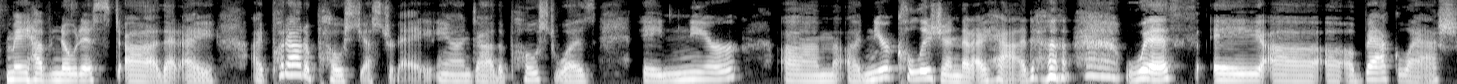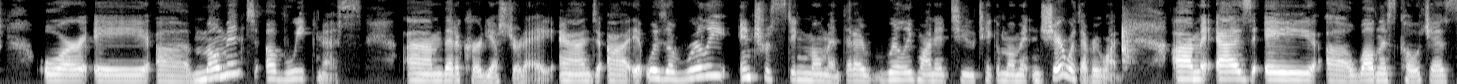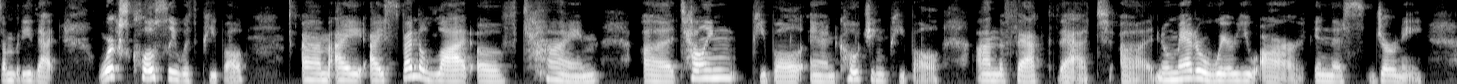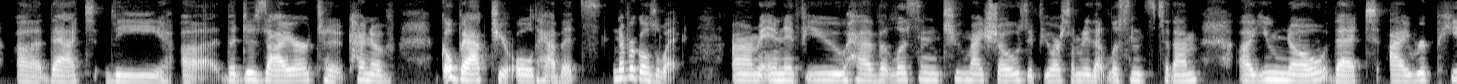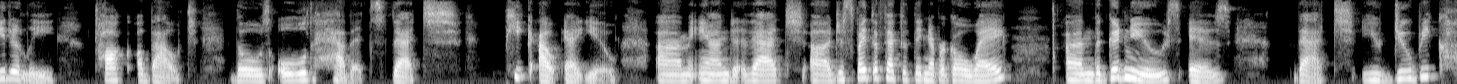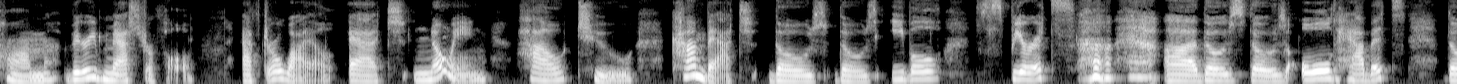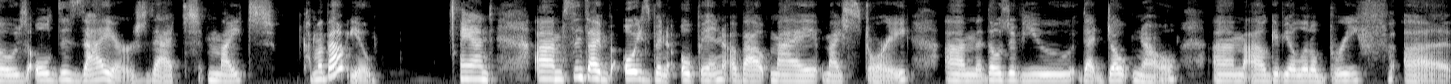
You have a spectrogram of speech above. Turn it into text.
may have noticed uh, that I I put out a post yesterday, and uh, the post was a near um, a near collision that I had with a uh, a backlash or a uh, moment of weakness um, that occurred yesterday. And uh, it was a really interesting moment that I really wanted to take a moment and share with everyone. Um, as a uh, wellness coach, as somebody that works closely with people, um, I, I spend a lot of time uh, telling people and coaching people on the fact that uh, no matter where you are in this journey, uh, that the uh, the desire to kind of go back to your old habits never goes away. Um, and if you have listened to my shows, if you are somebody that listens to them, uh, you know that I repeatedly talk about those old habits that peek out at you. Um, and that uh, despite the fact that they never go away, um, the good news is that you do become very masterful after a while at knowing how to combat those those evil spirits uh, those those old habits those old desires that might come about you and um, since I've always been open about my my story, um, those of you that don't know, um, I'll give you a little brief uh,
